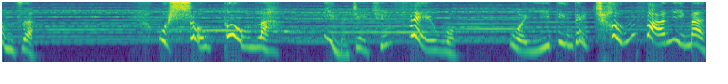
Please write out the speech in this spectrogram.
样子！我受够了！你们这群废物，我一定得惩罚你们！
